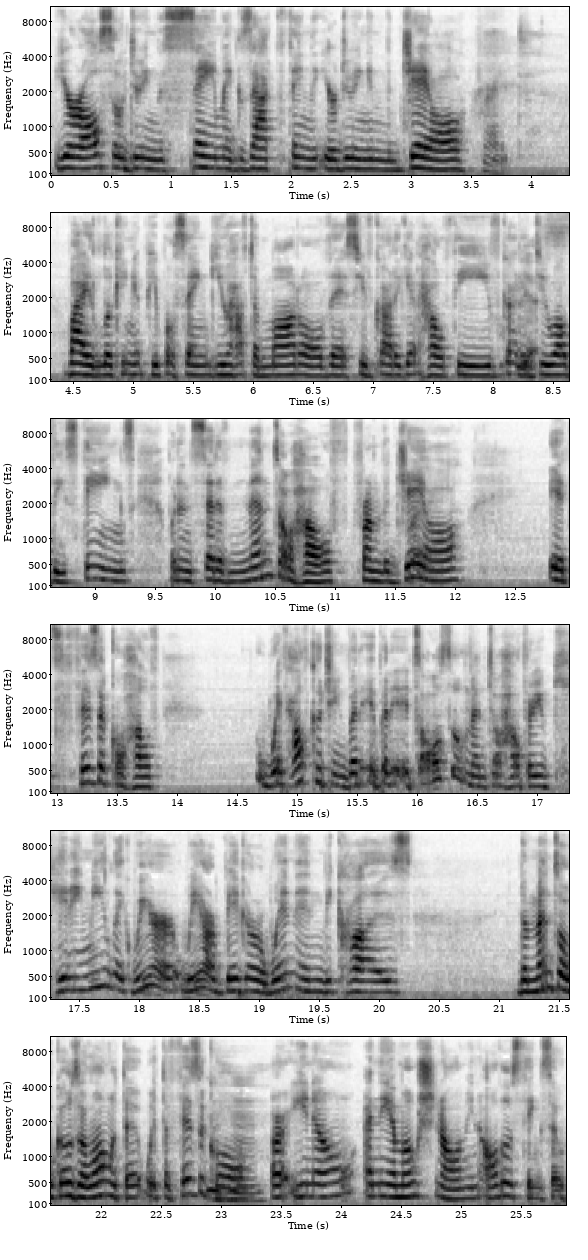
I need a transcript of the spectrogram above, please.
you're also doing the same exact thing that you're doing in the jail Right. By looking at people saying you have to model this, you've got to get healthy, you've got to do all these things. But instead of mental health from the jail, it's physical health with health coaching. But it, but it's also mental health. Are you kidding me? Like we are we are bigger women because the mental goes along with the with the physical mm-hmm. or you know and the emotional. I mean all those things. So.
